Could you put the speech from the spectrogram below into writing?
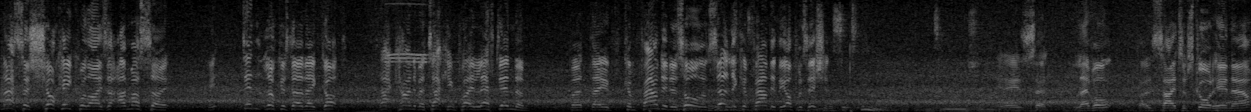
And that's a shock equaliser, I must say. It didn't look as though they got that kind of attacking play left in them, but they've confounded us all and certainly confounded the opposition. Number 16, Anthony Martial. It is uh, level. Both sides have scored here now.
